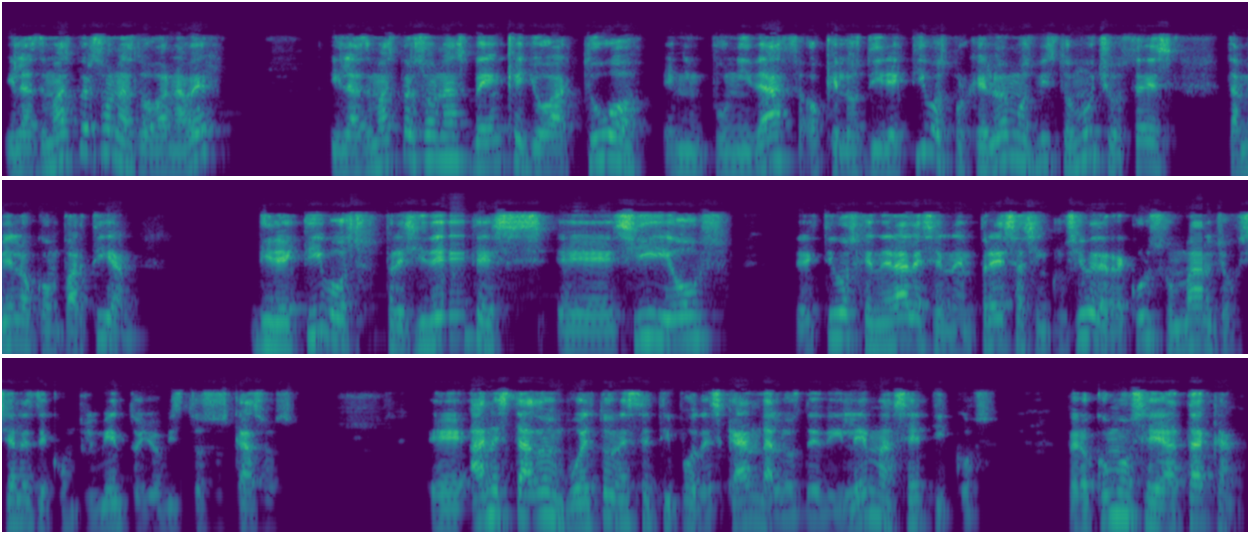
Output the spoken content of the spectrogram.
y las demás personas lo van a ver. Y las demás personas ven que yo actúo en impunidad o que los directivos, porque lo hemos visto mucho, ustedes también lo compartían, directivos, presidentes, eh, CEOs, directivos generales en empresas, inclusive de recursos humanos y oficiales de cumplimiento, yo he visto esos casos, eh, han estado envueltos en este tipo de escándalos, de dilemas éticos. Pero ¿cómo se atacan?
